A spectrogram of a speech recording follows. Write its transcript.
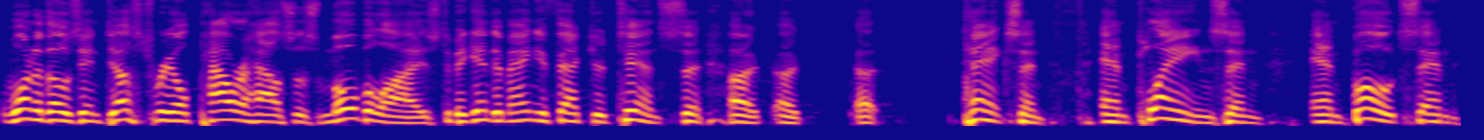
one of those industrial powerhouses mobilized to begin to manufacture tents, uh, uh, uh, tanks, and, and planes, and, and boats, and,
